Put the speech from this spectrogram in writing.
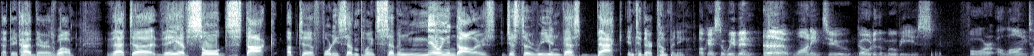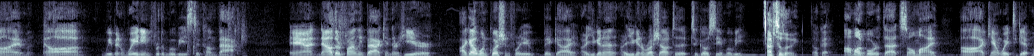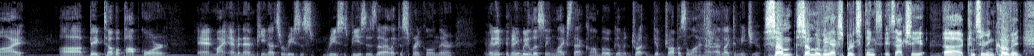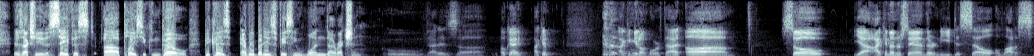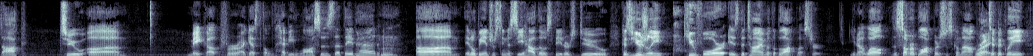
that they've had there as well that uh, they have sold stock up to $47.7 million just to reinvest back into their company. Okay, so we've been wanting to go to the movies for a long time. Um, we've been waiting for the movies to come back, and now they're finally back and they're here. I got one question for you, big guy. Are you gonna Are you gonna rush out to to go see a movie? Absolutely. Okay, I'm on board with that. So am I. Uh, I can't wait to get my uh, big tub of popcorn and my M&M peanuts or Reese's Reese's pieces that I like to sprinkle in there. If, any, if anybody listening likes that combo, give it drop, give, drop us a line. I, I'd like to meet you. Some some movie experts thinks it's actually uh, considering COVID is actually the safest uh, place you can go because everybody is facing one direction. Ooh, that is uh, okay. I can I can get on board with that. Um, so yeah, I can understand their need to sell a lot of stock to um, make up for I guess the heavy losses that they've had. Um, it'll be interesting to see how those theaters do because usually Q4 is the time of the blockbuster. You know, well, the summer blockbusters come out, but Right. typically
